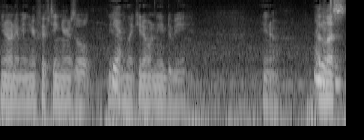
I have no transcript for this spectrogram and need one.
You know what I mean? You're 15 years old. You Yeah. Know? Like you don't need to be. You know, I unless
